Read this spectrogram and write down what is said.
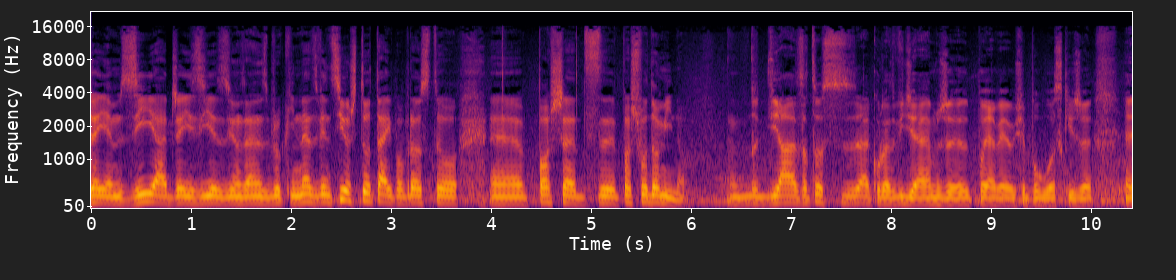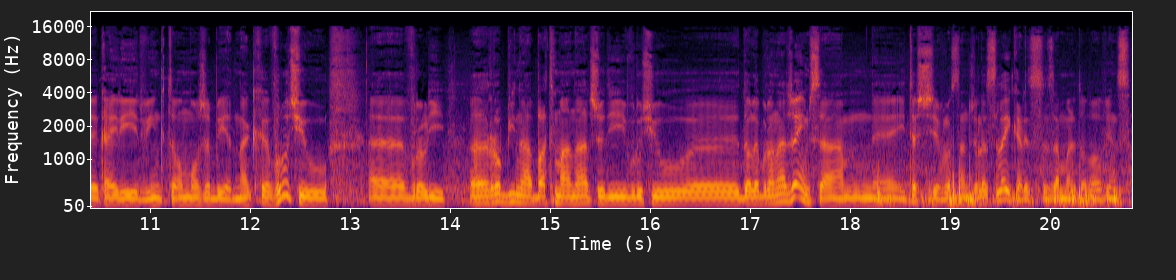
JMZ, a Jay-Z jest związany z Brooklyn Nets, więc już tutaj po prostu e, poszedł, poszło domino. Ja za to akurat widziałem, że pojawiają się pogłoski, że e, Kyrie Irving to może by jednak wrócił e, w roli Robina Batmana, czyli wrócił e, do LeBrona Jamesa. I też się w Los Angeles Lakers zameldował, więc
